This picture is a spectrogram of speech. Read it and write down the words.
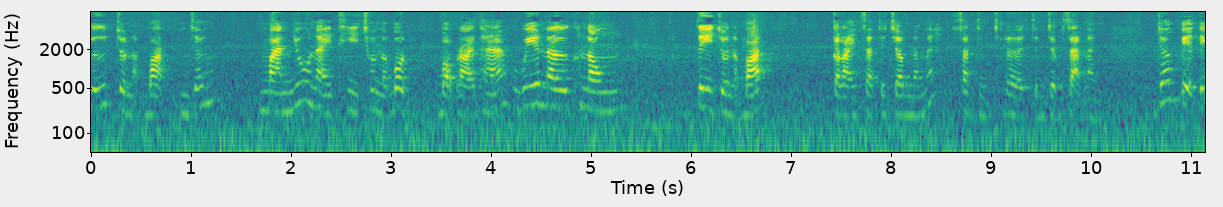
គឺជនបទអញ្ចឹង Man Unity ជនបទបកប្រែថាវានៅក្នុងទីជនបទកន្លែងសត្វចិញ្ចឹមហ្នឹងណាសត្វចិញ្ចឹមសត្វហ្នឹងអញ្ចឹងពាក្យទី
